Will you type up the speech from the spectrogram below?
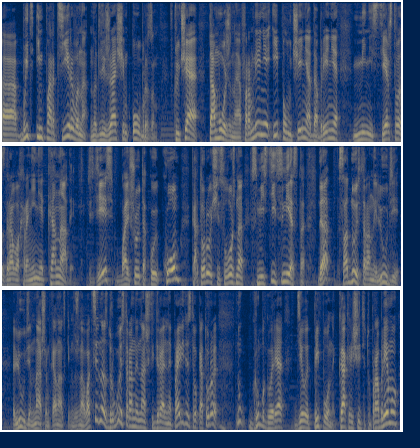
э, быть импортирована надлежащим образом включая таможенное оформление и получение одобрения Министерства здравоохранения Канады. Здесь большой такой ком, который очень сложно сместить с места. Да? С одной стороны, люди, людям нашим канадским нужна вакцина, с другой стороны, наше федеральное правительство, которое, ну, грубо говоря, делает препоны. Как решить эту проблему?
